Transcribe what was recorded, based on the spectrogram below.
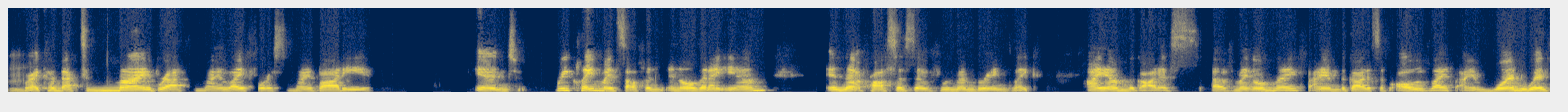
mm. where i come back to my breath my life force my body and reclaim myself and, and all that i am in that process of remembering like I am the goddess of my own life. I am the goddess of all of life. I am one with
